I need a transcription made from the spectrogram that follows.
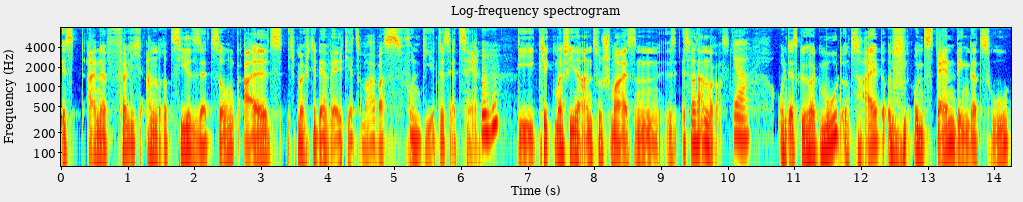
ist eine völlig andere Zielsetzung als ich möchte der Welt jetzt mal was Fundiertes erzählen. Mhm die Klickmaschine anzuschmeißen, ist, ist was anderes. Ja. Und es gehört Mut und Zeit und, und Standing dazu,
